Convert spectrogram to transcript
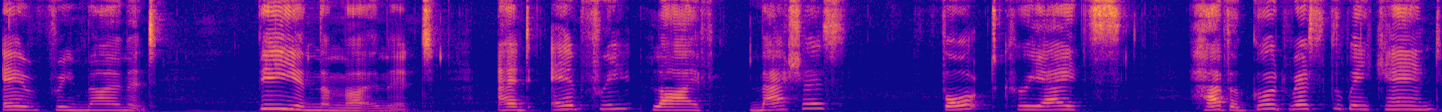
every moment, be in the moment, and every life matters. Thought creates. Have a good rest of the weekend,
